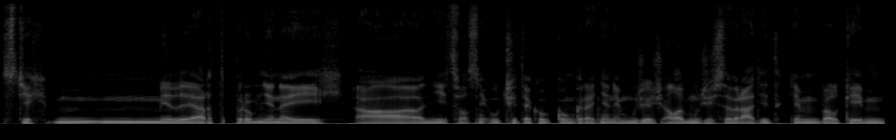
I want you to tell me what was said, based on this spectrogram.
z těch miliard proměných a nic vlastně určit jako konkrétně nemůžeš, ale můžeš se vrátit k těm velkým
